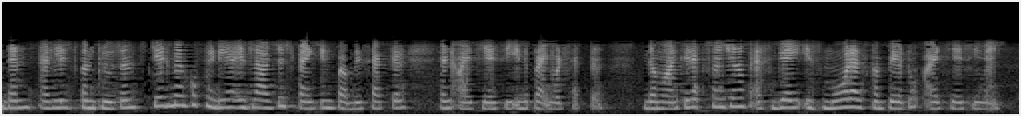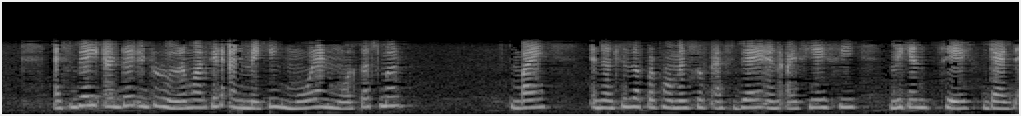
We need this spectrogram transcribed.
Then at least conclusion, State Bank of India is largest bank in public sector and ICICI in the private sector. The market expansion of SBI is more as compared to ICICI Bank. SBI entered into rural market and making more and more customer. By analysis of performance of SBI and ICICI, we can say that the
